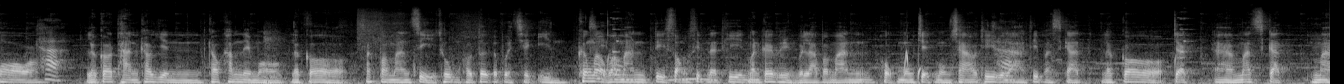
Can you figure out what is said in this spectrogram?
มอลล์ค่ะ แล้วก็ทานข้าวเย็นข้าวค่ำในมอลล์แล้วก็สักประมาณ4ี่ทุ่มเคาน์เตอร์ก็เปิดเช็คอิน เครื่องมาออกประมาณตีสองสินาที มันก็ถึงเวลาประมาณ6กโมงเจ็ดโมงเช้าที่ค่ะเวลาที่มัสกัตแล้วก็จากอ่ามัสกัต มา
